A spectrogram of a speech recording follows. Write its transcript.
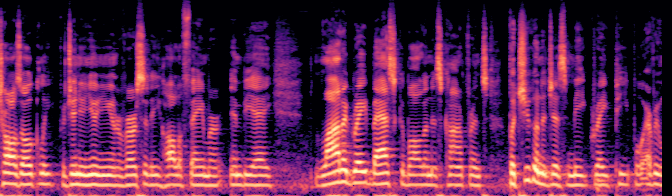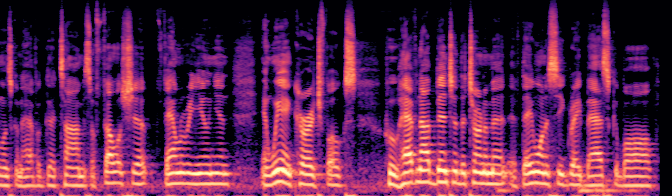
Charles Oakley, Virginia Union University, Hall of Famer, NBA. A lot of great basketball in this conference, but you're going to just meet great people. Everyone's going to have a good time. It's a fellowship, family reunion, and we encourage folks who have not been to the tournament, if they want to see great basketball,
